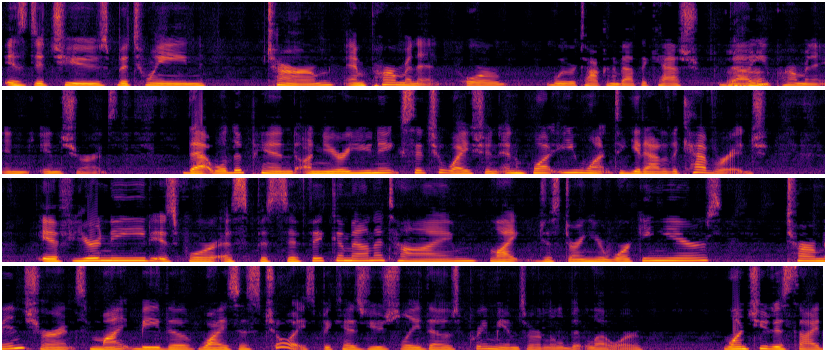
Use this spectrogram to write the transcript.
is to choose between term and permanent, or we were talking about the cash uh-huh. value permanent in, insurance. That will depend on your unique situation and what you want to get out of the coverage. If your need is for a specific amount of time, like just during your working years, term insurance might be the wisest choice because usually those premiums are a little bit lower. Once you decide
